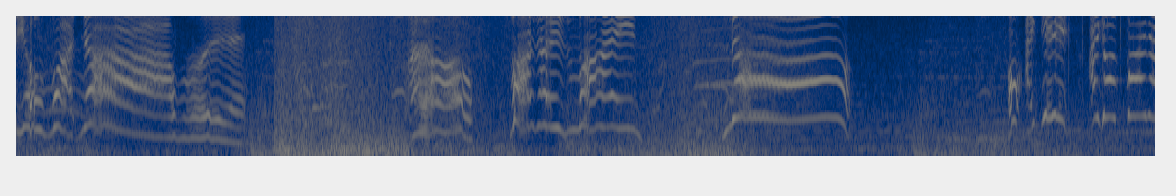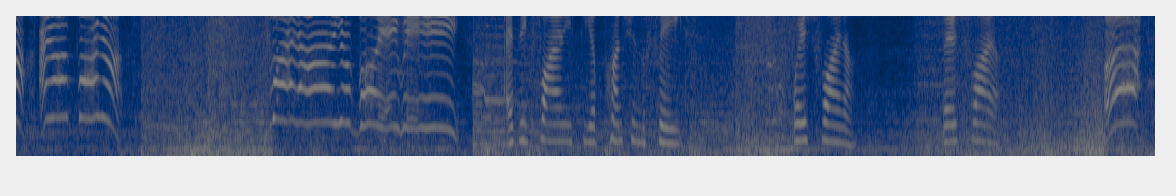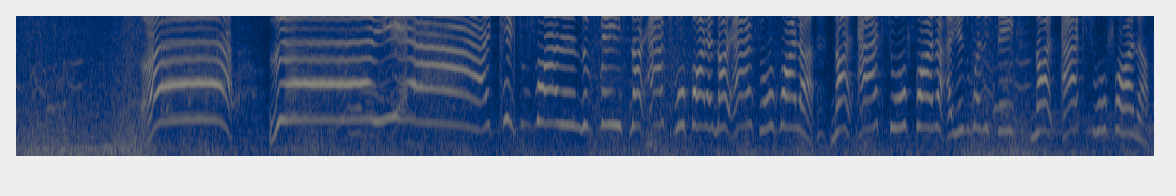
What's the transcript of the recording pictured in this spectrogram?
you fought. No! Oh, is mine! No! Oh, I did it! I got Fauna! I got you're bullying me! I think Fauna needs to get punched in the face. Where's Fauna? There's Fauna. Ah! Want to say, not actual Fauna!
